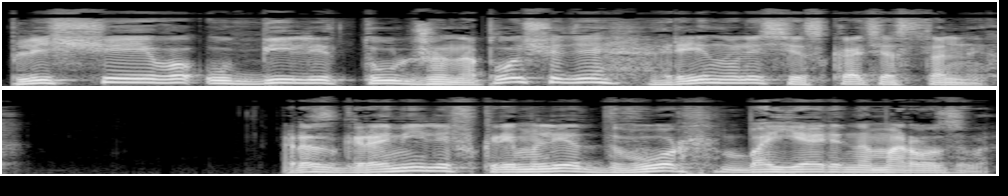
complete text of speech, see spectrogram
Плещеева убили тут же на площади, ринулись искать остальных. Разгромили в Кремле двор боярина Морозова.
